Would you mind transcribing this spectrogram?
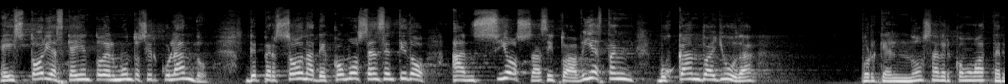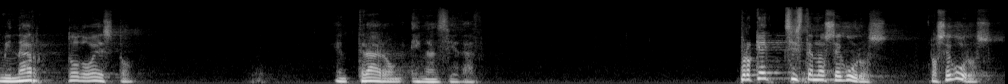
e historias que hay en todo el mundo circulando de personas de cómo se han sentido ansiosas y todavía están buscando ayuda porque al no saber cómo va a terminar todo esto, entraron en ansiedad. ¿Por qué existen los seguros? Los seguros.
